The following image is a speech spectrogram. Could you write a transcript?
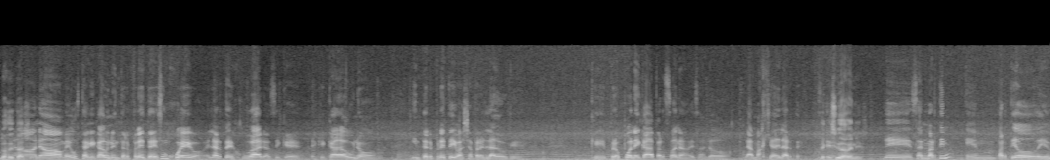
los detalles? No, no, me gusta que cada uno interprete, es un juego, el arte de jugar, así que es que cada uno interprete y vaya para el lado que, que propone cada persona, eso es la magia del arte. ¿De qué ciudad venís? De San Martín, en partido de,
